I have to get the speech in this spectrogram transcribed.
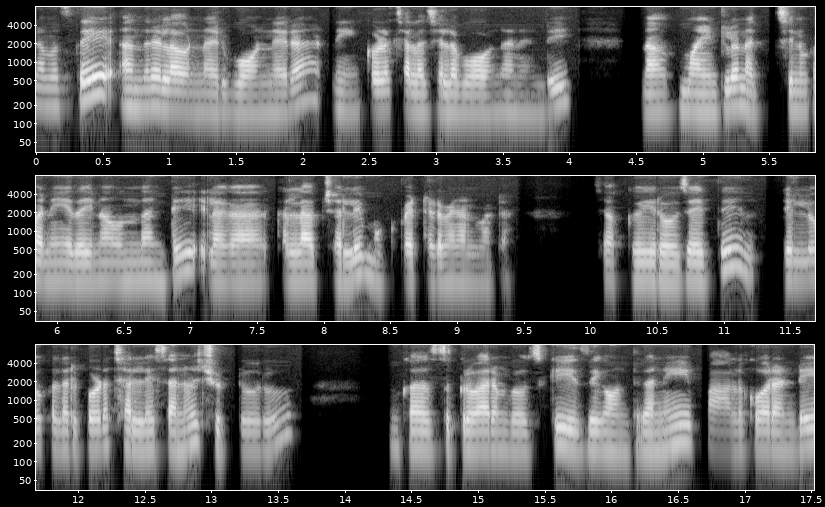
నమస్తే. అందరూ ఎలా ఉన్నారు? బాగున్నారా? నేను కూడా చాలా చాలా బాగున్నానండి. నాకు మా ఇంట్లో నచ్చిన పని ఏదైనా ఉందంటే ఇలాగా కల్లాపు చల్లి ముగ్గు పెట్టడమేనమాట చక్కగా ఈ రోజు అయితే ఎల్లో కలర్ కూడా చల్లేసాను చుట్టూరు. ఇంకా శుక్రవారం రోజుకి ఈజీగా ఉంటుందని పాలకూర అండి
